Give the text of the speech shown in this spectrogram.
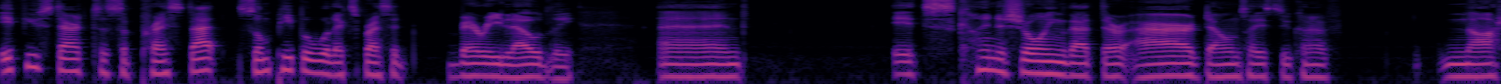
if you start to suppress that, some people will express it very loudly. And it's kind of showing that there are downsides to kind of not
